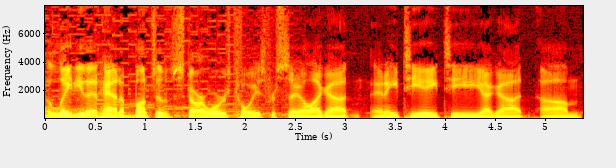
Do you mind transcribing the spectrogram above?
a lady that had a bunch of Star Wars toys for sale. I got an AT-AT. I got um,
